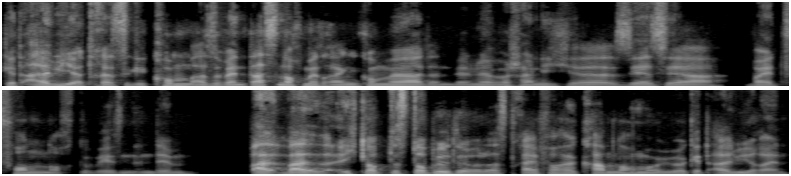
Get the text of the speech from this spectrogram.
GetAlbi-Adresse gekommen. Also wenn das noch mit reingekommen wäre, dann wären wir wahrscheinlich äh, sehr, sehr weit vorn noch gewesen in dem. Weil, weil ich glaube, das Doppelte oder das Dreifache kam nochmal über GetAlbi rein.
